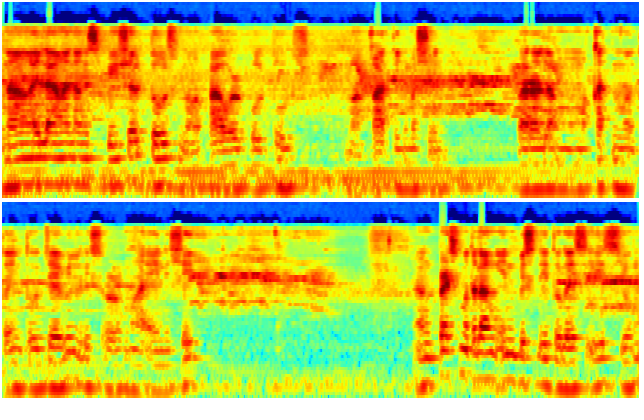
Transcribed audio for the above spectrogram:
nangangailangan ng special tools mga powerful tools mga cutting machine para lang makat mo to into jewelries or mga any shape. Ang first mo talagang invest dito guys is yung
